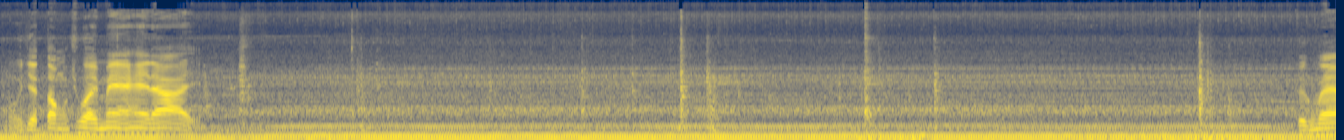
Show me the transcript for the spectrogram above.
หนูจะต้องช่วยแม่ให้ได้ถึงแม้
